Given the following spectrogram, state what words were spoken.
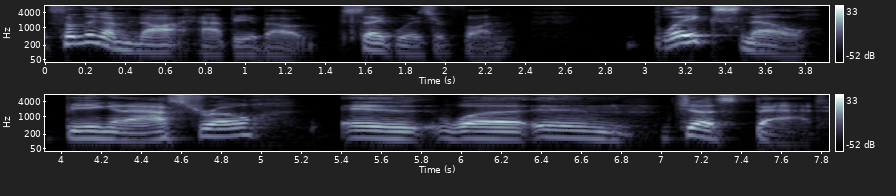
something I'm not happy about, segues are fun. Blake Snell being an Astro is, was in just bad.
